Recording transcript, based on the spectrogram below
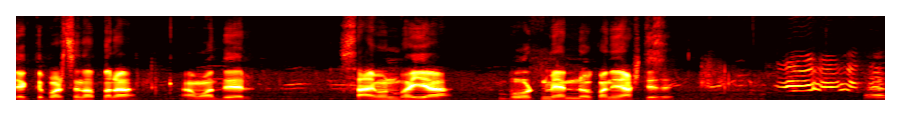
দেখতে পাচ্ছেন আপনারা আমাদের সাইমন ভাইয়া বোটম্যান নৌকা নিয়ে আসতেছে হ্যাঁ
